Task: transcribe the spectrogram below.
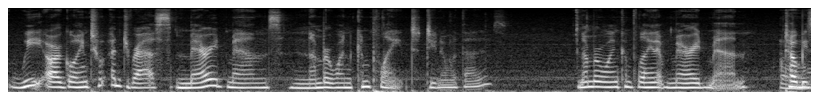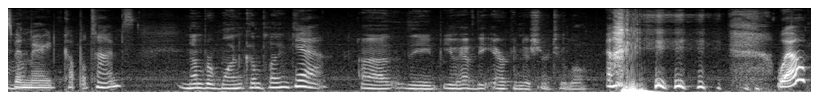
we are going to address married men's number one complaint. Do you know what that is? Number one complaint of married men. Toby's been married a couple times. Number one complaint: Yeah. uh, the you have the air conditioner too low. Well,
